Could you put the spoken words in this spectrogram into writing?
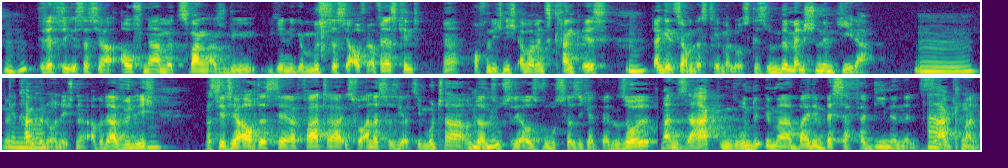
Mhm. Gesetzlich ist das ja Aufnahmezwang, also diejenige muss das ja aufnehmen. Auch wenn das Kind, ja, hoffentlich nicht, aber wenn es krank ist, mhm. dann geht es ja um das Thema los. Gesunde Menschen nimmt jeder. Mhm, ne? genau. Kranke nur nicht. Ne? Aber da würde ich, mhm. passiert ja auch, dass der Vater ist woanders versichert als die Mutter und dann mhm. suchst du dir aus, wo es versichert werden soll. Man sagt im Grunde immer bei dem Besserverdienenden, ah, sagt okay. man.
